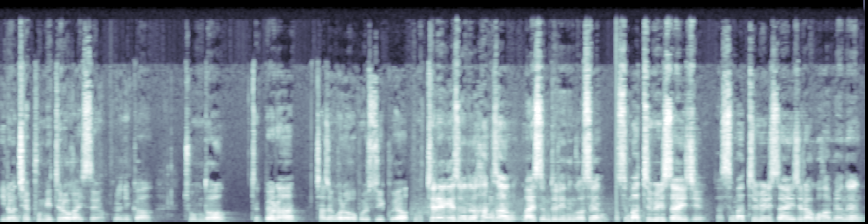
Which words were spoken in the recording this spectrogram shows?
이런 제품이 들어가 있어요. 그러니까 좀 더 특별한 자전거라고 볼 수 있고요. 어, 트랙에서는 항상 말씀드리는 것은 스마트 휠 사이즈. 자, 스마트 휠 사이즈라고 하면은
